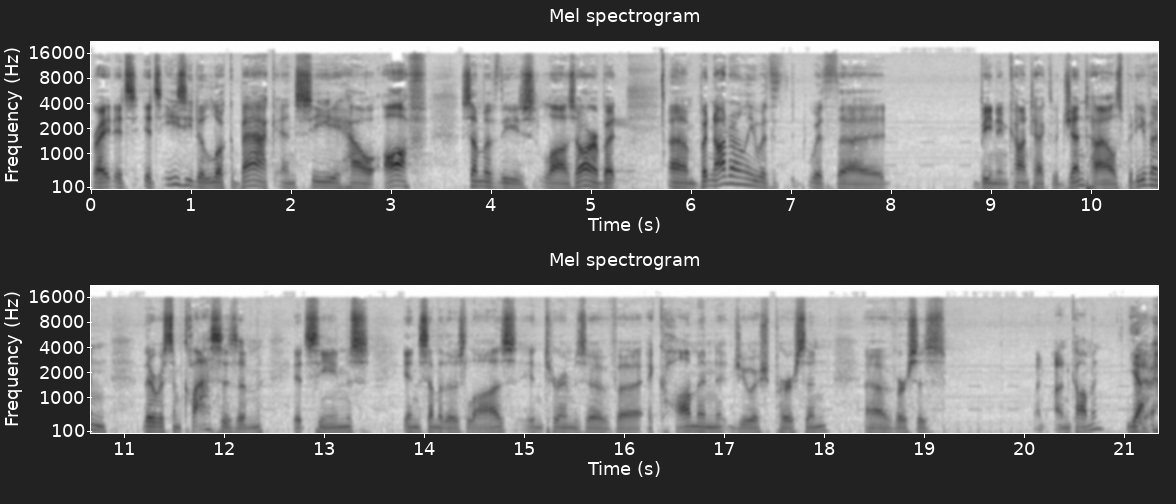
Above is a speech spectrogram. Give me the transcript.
right, it's, it's easy to look back and see how off some of these laws are, but um, but not only with with uh, being in contact with Gentiles, but even there was some classism. It seems in some of those laws in terms of uh, a common Jewish person uh, versus an uncommon. Yeah,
